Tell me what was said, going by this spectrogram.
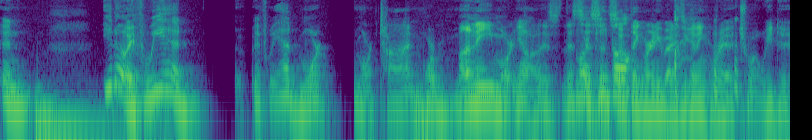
and you know, if we had if we had more more time, more money, more you know, this this More isn't people. something where anybody's getting rich. What we do,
